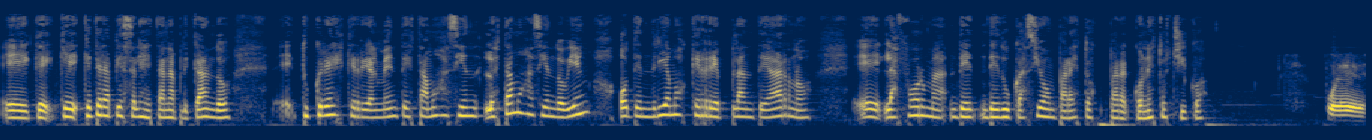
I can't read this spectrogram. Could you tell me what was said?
eh, qué, qué, terapias se les están aplicando. Eh, ¿Tú crees que realmente estamos haciendo, lo estamos haciendo bien o tendríamos que replantearnos eh, la forma de, educación para estos, para, con estos chicos? Pues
